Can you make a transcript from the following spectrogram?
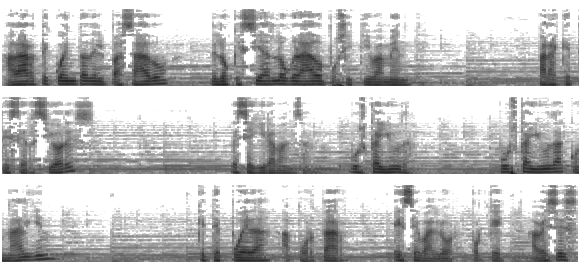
a darte cuenta del pasado, de lo que sí has logrado positivamente, para que te cerciores de seguir avanzando. Busca ayuda, busca ayuda con alguien que te pueda aportar ese valor, porque a veces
